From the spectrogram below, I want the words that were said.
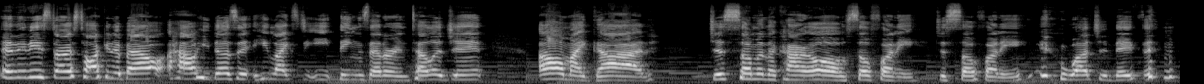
then he starts talking about how he doesn't, he likes to eat things that are intelligent. Oh my God. Just some of the car. Oh, so funny. Just so funny. Watching Nathan.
